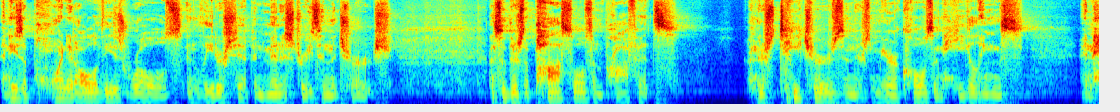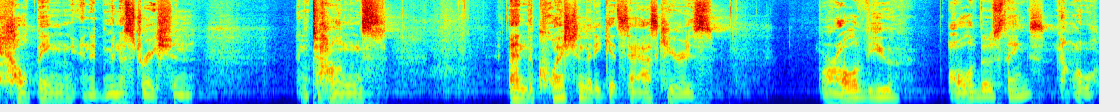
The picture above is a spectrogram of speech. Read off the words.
And he's appointed all of these roles in leadership and ministries in the church. And so there's apostles and prophets, and there's teachers, and there's miracles and healings, and helping and administration, and tongues. And the question that he gets to ask here is Are all of you all of those things? No.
